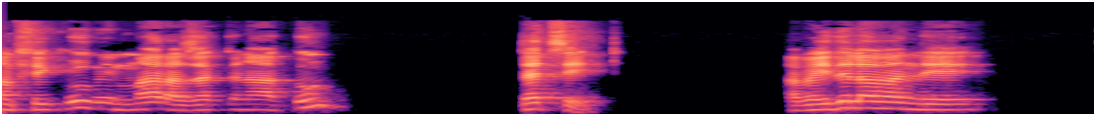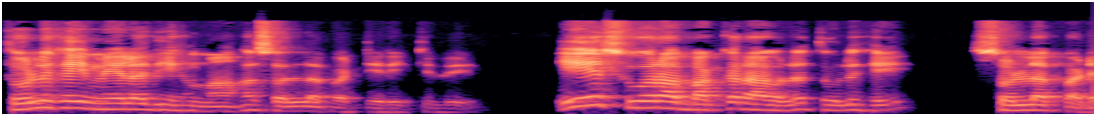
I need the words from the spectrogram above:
அம்ஃபிகு மிம்மா ரசக்னாக்கும் தட்ஸ் இட் அப்ப இதுல வந்து தொழுகை மேலதிகமாக சொல்லப்பட்டிருக்குது. ஏன் சூரா பக்கராவுல தொழுகை சொல்லப்பட.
